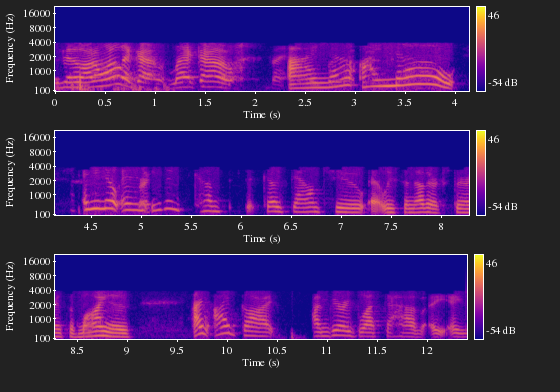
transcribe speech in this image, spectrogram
You go, I don't want to let go. Let go. But I know, I know. And you know, and Right. it even comes it goes down to at least another experience of mine is I I've got I'm very blessed to have a, a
